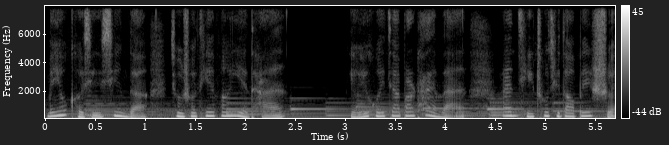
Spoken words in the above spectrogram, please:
没有可行性的就说天方夜谭。有一回加班太晚，安琪出去倒杯水，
